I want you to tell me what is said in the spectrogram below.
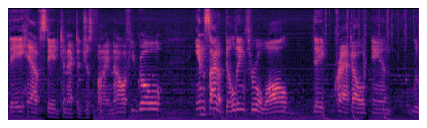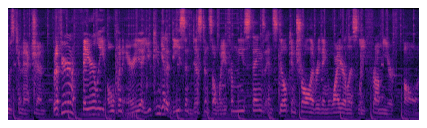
they have stayed connected just fine. Now if you go inside a building through a wall, they crack out and lose connection. But if you're in a fairly open area, you can get a decent distance away from these things and still control everything wirelessly from your phone.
